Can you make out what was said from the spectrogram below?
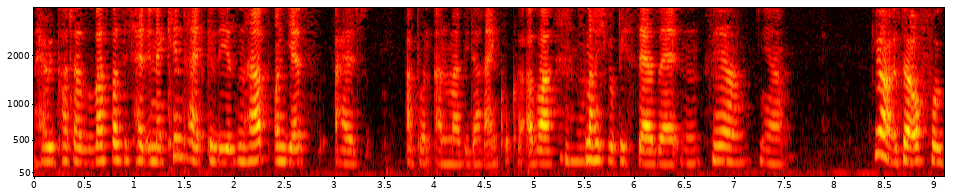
Harry Potter, sowas, was ich halt in der Kindheit gelesen habe und jetzt halt ab und an mal wieder reingucke. Aber mhm. das mache ich wirklich sehr selten. Ja. Ja. Ja, ist ja auch voll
